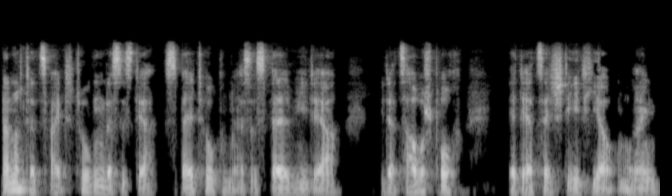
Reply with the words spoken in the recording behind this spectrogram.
Dann noch der zweite Token, das ist der Spell-Token, also Spell wie der wie der Zauberspruch, der derzeit steht hier auf dem Rang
